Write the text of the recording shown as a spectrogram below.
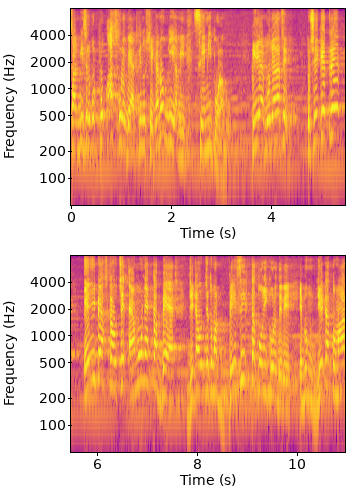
সার্ভিসের উপর ফোকাস করে ব্যাচ কিন্তু সেখানেও গিয়ে আমি সেমি পড়াবো। ক্লিয়ার বোঝা গেছে? তো সেক্ষেত্রে এই ব্যাচটা হচ্ছে এমন একটা ব্যাচ যেটা হচ্ছে তোমার বেসিকটা তৈরি করে দেবে এবং যেটা তোমার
